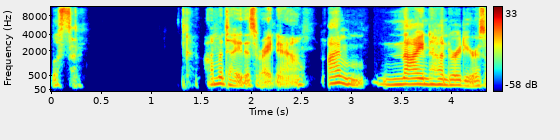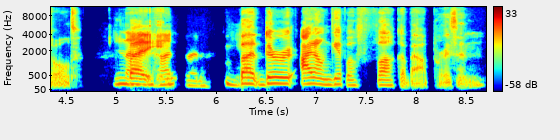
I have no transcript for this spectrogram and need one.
listen, I'm gonna tell you this right now. I'm 900 years old, Hundred. but there, I don't give a fuck about prison.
